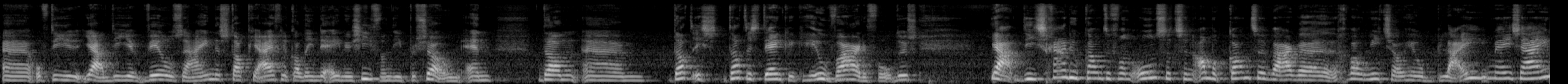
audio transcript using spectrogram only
Uh, of die je, ja, die je wil zijn. Dan stap je eigenlijk al in de energie van die persoon. En dan, um, dat is, dat is denk ik heel waardevol. Dus ja, die schaduwkanten van ons, dat zijn allemaal kanten waar we gewoon niet zo heel blij mee zijn.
